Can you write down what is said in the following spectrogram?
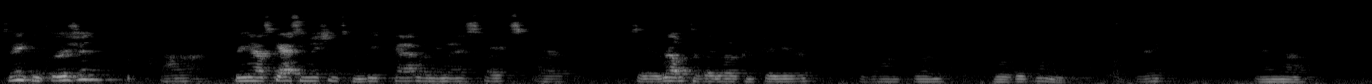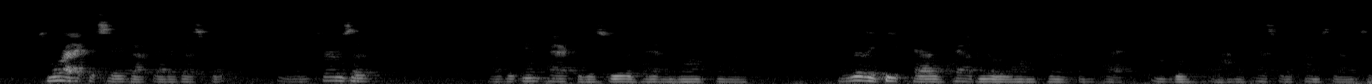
So in conclusion, uh, greenhouse gas emissions from beef cattle in the United States are, say, a relatively low contributor to long-term global warming. Okay, and uh, there's more I could say about that, I guess, but in terms of uh, the impact of this really having long-term, well, really beef cattle have no long-term impact on global warming. That's what it comes down to,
